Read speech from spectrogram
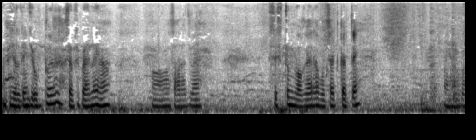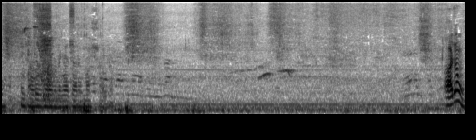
अभी चलते हैं जी ऊपर। सबसे पहले ना हाँ सारा जो है सिस्टम वगैरह वो सेट करते हैं। यहाँ पर झाड़ू वगैरह लगाया जा रहा है, माशाल्लाह। आ जाऊँ?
